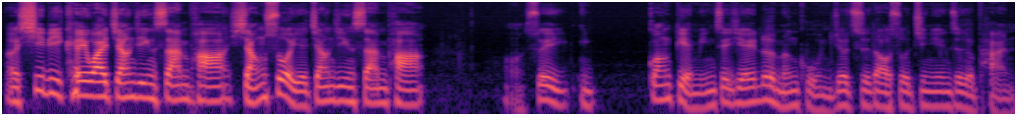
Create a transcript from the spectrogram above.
呃，细力 KY 将近三趴，翔硕也将近三趴，哦，所以你光点名这些热门股，你就知道说今天这个盘。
